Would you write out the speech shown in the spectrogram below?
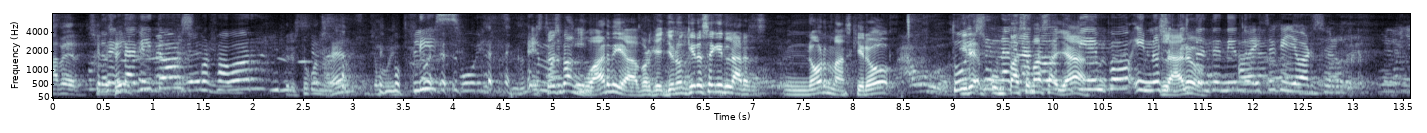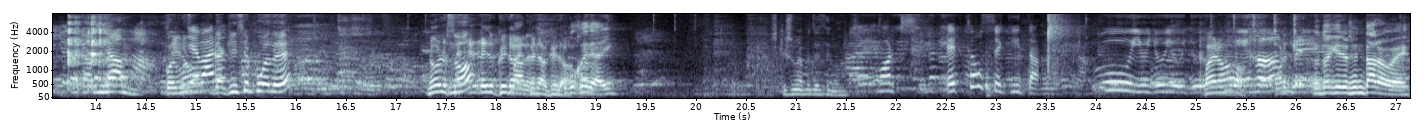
A ver, Sentaditos, por favor. ¿pero esto cuándo es? Please. Esto es vanguardia, porque yo no quiero seguir las normas, quiero Tú ir un paso más allá. tiempo y no Claro. se te está entendiendo. Habéis tenido que llevárselo. Pues no, de Llevaros- aquí se puede. No lo sé. ¿No? Cuidado, cuidado, Tú cuidado. coge de ahí. Es que eso me apetece más. Esto se quita. Uy, uy, uy, uy. uy. Bueno, porque ¿No te quieres sentar o qué?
